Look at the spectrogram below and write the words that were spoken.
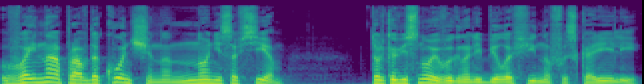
Война, правда, кончена, но не совсем. Только весной выгнали белофинов из Карелии.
